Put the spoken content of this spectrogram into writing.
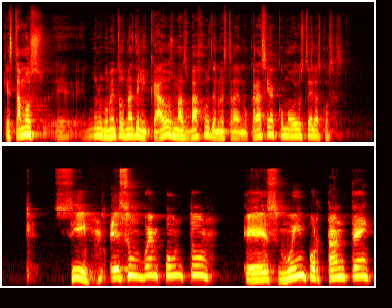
que estamos eh, en uno de los momentos más delicados, más bajos de nuestra democracia. ¿Cómo ve usted las cosas? Sí, es un buen punto. Es muy importante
